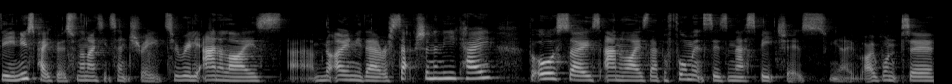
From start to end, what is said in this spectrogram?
the newspapers from the 19th century to really analyse um, not only their reception in the UK, but also to analyse their performances and their speeches. You know, I want to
